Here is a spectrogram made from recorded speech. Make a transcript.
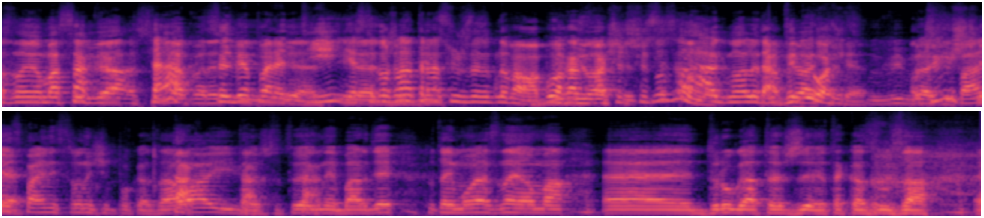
wspólna znajoma masakra. Sylwia- Sylwia tak, Peretti, Sylwia Peretti, wiesz, jest ile tylko, że ona wybi- teraz już zrezygnowała, była Wybiła chyba się, trzy no sezony. tak, no ale tak, wybiła się. Wybiła się Oczywiście. fajnie, z fajnej strony się pokazała Tak, i tak, wiesz, to tak. jak najbardziej. Tutaj moja znajoma, e, druga też, e, taka Zuza, e,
